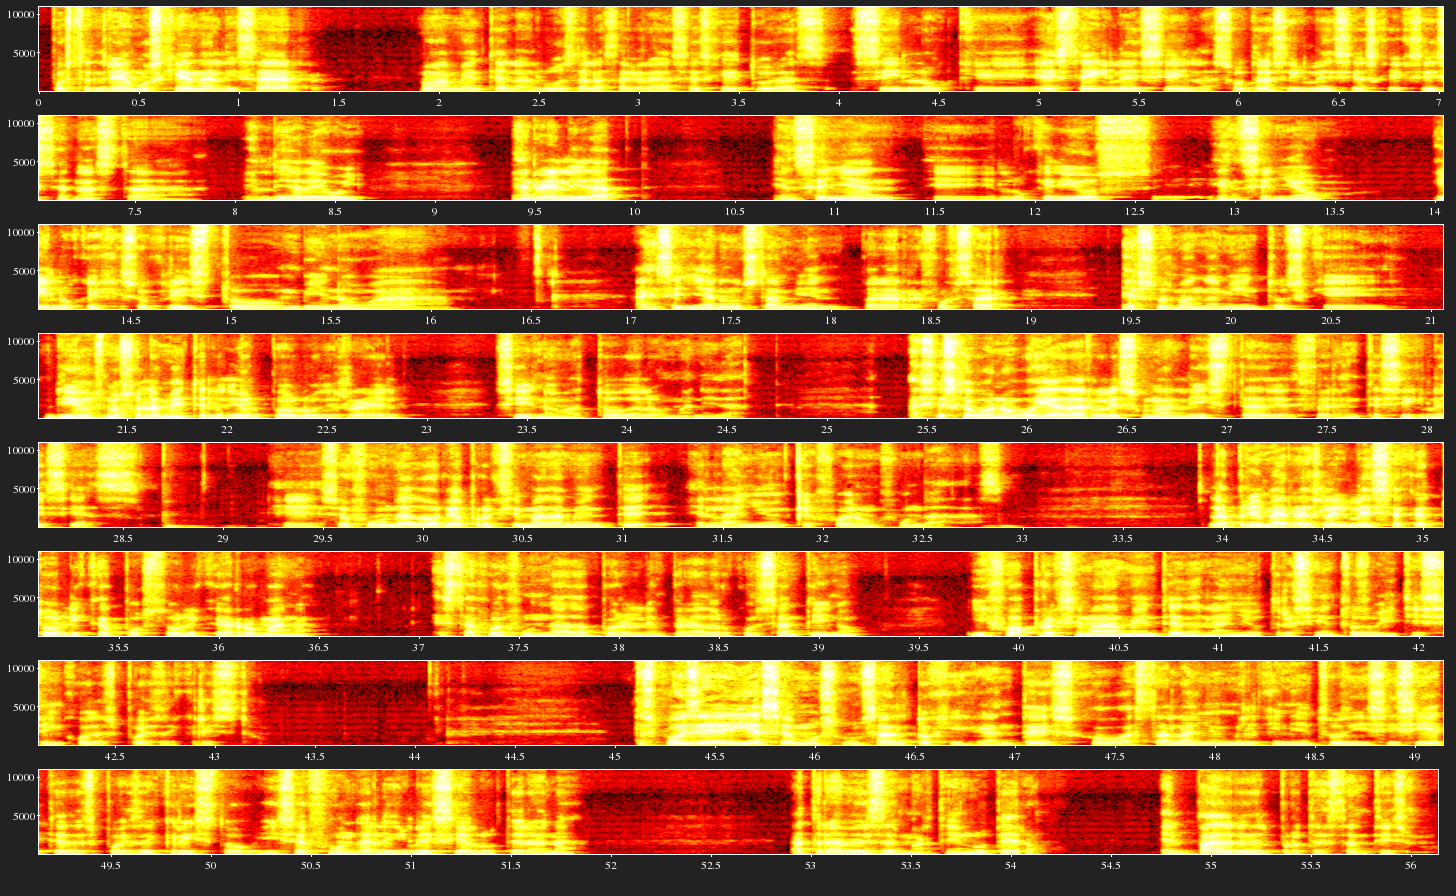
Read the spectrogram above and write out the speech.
pues tendríamos que analizar nuevamente a la luz de las Sagradas Escrituras si lo que esta iglesia y las otras iglesias que existen hasta el día de hoy en realidad enseñan eh, lo que Dios enseñó y lo que Jesucristo vino a, a enseñarnos también para reforzar esos mandamientos que Dios no solamente le dio al pueblo de Israel, sino a toda la humanidad. Así es que bueno, voy a darles una lista de diferentes iglesias, eh, su fundador y aproximadamente el año en que fueron fundadas. La primera es la Iglesia Católica Apostólica Romana. Esta fue fundada por el emperador Constantino y fue aproximadamente en el año 325 después de Cristo. Después de ahí hacemos un salto gigantesco hasta el año 1517 después de Cristo y se funda la Iglesia Luterana a través de Martín Lutero el padre del protestantismo.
